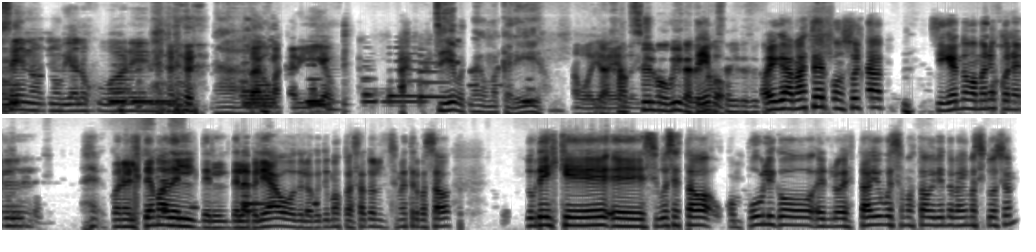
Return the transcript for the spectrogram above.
sé, no, no vi a los jugadores. Estaba con mascarilla. Sí, pues estaba con mascarilla. No podía Silva, ubícate. Oiga, Master, consulta, siguiendo más o menos con el, con el tema del, del, de la pelea o de lo que tuvimos pasado el semestre pasado. ¿Tú crees que eh, si hubiese estado con público en los estadios hubiésemos estado viviendo la misma situación?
